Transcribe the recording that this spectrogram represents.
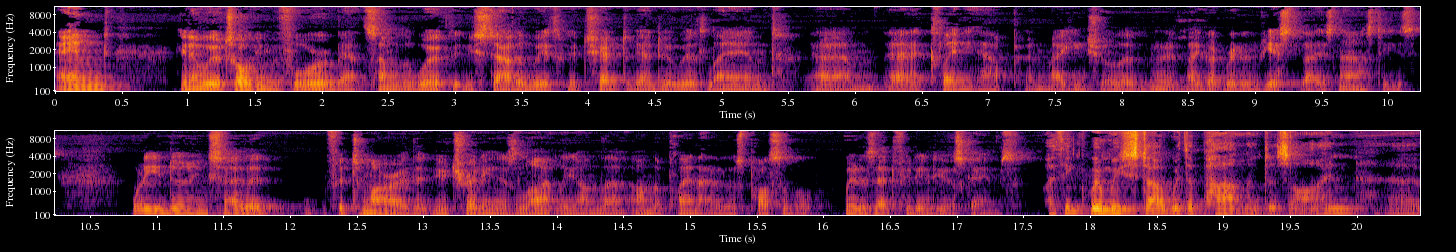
And, you know, we were talking before about some of the work that you started with, which had to go do with land um, uh, cleaning up and making sure that they got rid of yesterday's nasties. What are you doing so that for tomorrow that you're treading as lightly on the on the planet as possible? Where does that fit into your schemes? I think when we start with apartment design, uh,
